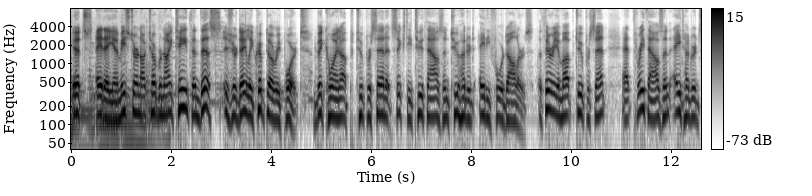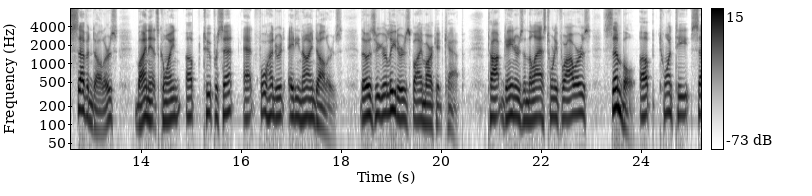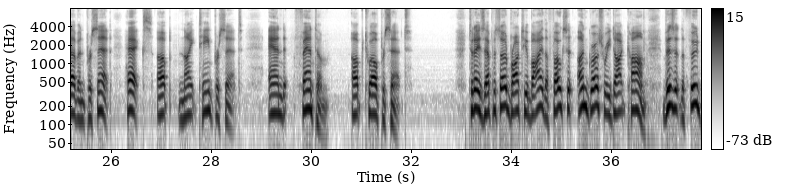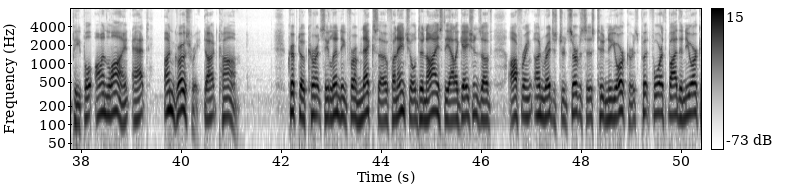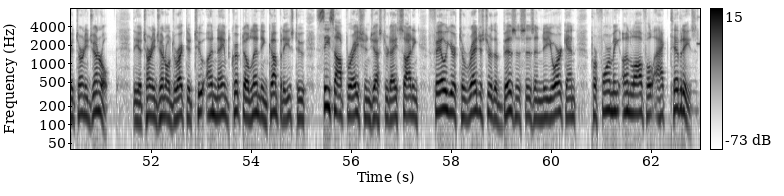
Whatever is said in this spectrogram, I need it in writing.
It's 8 a.m. Eastern, October 19th, and this is your daily crypto report. Bitcoin up 2% at $62,284. Ethereum up 2% at $3,807. Binance Coin up 2% at $489. Those are your leaders by market cap. Top gainers in the last 24 hours Symbol up 27%, Hex up 19% and Fantom, up 12%. Today's episode brought to you by the folks at ungrocery.com. Visit the food people online at ungrocery.com. Cryptocurrency lending firm Nexo Financial denies the allegations of offering unregistered services to New Yorkers put forth by the New York Attorney General. The Attorney General directed two unnamed crypto lending companies to cease operations yesterday, citing failure to register the businesses in New York and performing unlawful activities.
